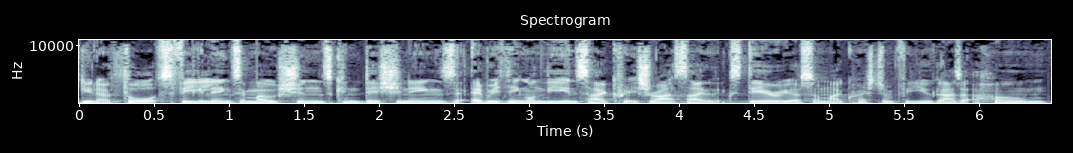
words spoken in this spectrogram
you know, thoughts, feelings, emotions, conditionings, everything on the inside creates your outside exterior. So my question for you guys at home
